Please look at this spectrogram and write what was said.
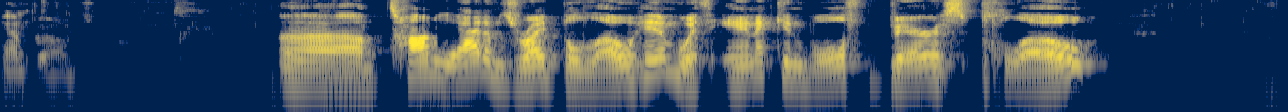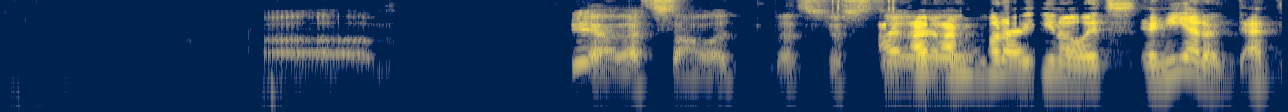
yep. so- Um, Tommy Adams right below him with Anakin Wolffe, Barriss Plo. Um, yeah, that's solid. That's just. Uh, I, I, I'm, but I, you know, it's and he had a that,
